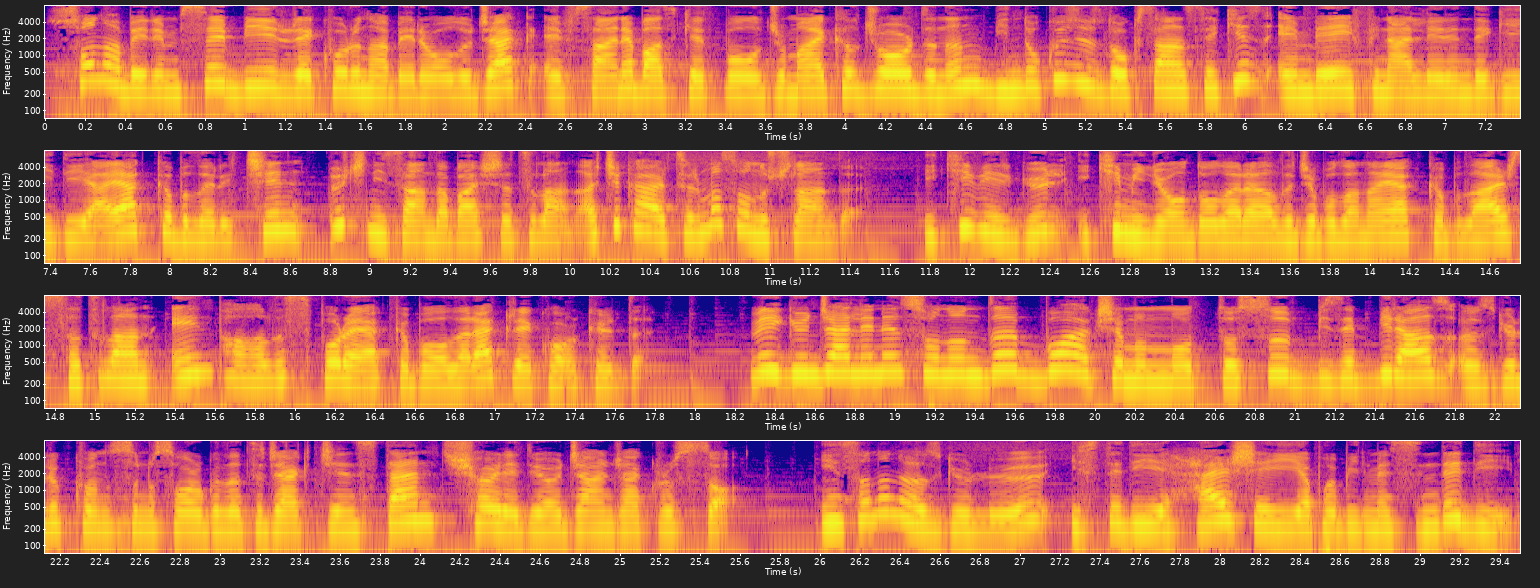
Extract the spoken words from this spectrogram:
Son haberimse bir rekorun haberi olacak. Efsane basketbolcu Michael Jordan'ın 1998 NBA finallerinde giydiği ayakkabılar için 3 Nisan'da başlatılan açık artırma sonuçlandı. 2,2 milyon dolara alıcı bulan ayakkabılar satılan en pahalı spor ayakkabı olarak rekor kırdı. Ve güncellenin sonunda bu akşamın mottosu bize biraz özgürlük konusunu sorgulatacak cinsten şöyle diyor Jean-Jacques Rousseau. İnsanın özgürlüğü istediği her şeyi yapabilmesinde değil,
